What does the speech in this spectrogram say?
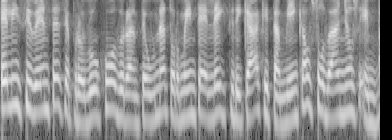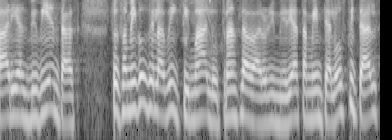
El incidente se produjo durante una tormenta eléctrica que también causó daños en varias viviendas. Los amigos de la víctima lo trasladaron inmediatamente al hospital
